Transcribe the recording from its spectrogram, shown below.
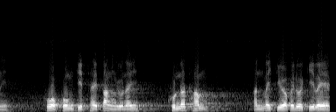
นี่ ควบคุมจิตให้ตั้งอยู่ในคุณธรรม อันไม่เจือไปด้วยกิเลส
